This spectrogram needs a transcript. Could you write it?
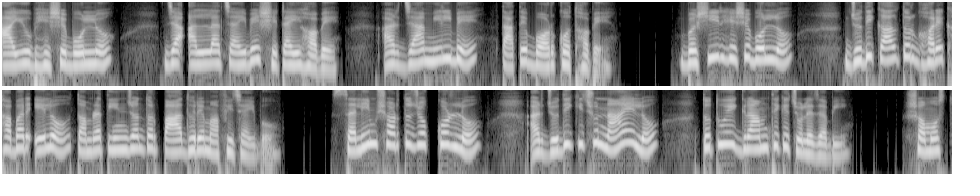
আয়ুব হেসে বলল, যা আল্লাহ চাইবে সেটাই হবে, আর যা মিলবে তাতে বরকত হবে। বশির হেসে বলল যদি কাল তোর ঘরে খাবার এলো, তো আমরা তিনজন তোর পা ধরে মাফি চাইব। সালিম শর্ত যোগ করল, আর যদি কিছু না এলো, তো তুই এই গ্রাম থেকে চলে যাবি। সমস্ত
